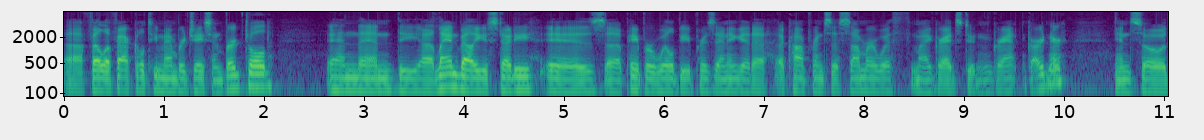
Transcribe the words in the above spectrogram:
uh, fellow faculty member Jason Bergtold. And then the uh, land value study is a paper we'll be presenting at a, a, conference this summer with my grad student Grant Gardner. And so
